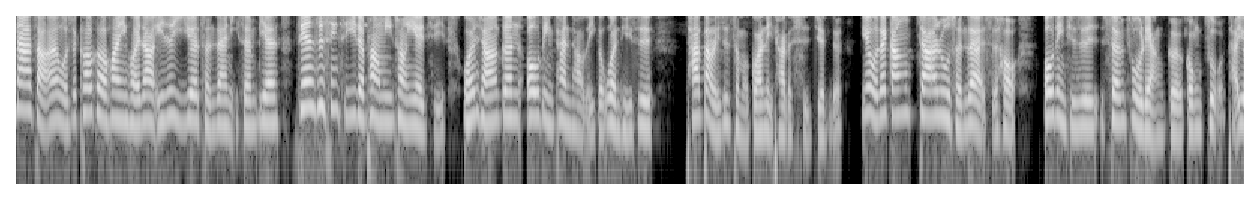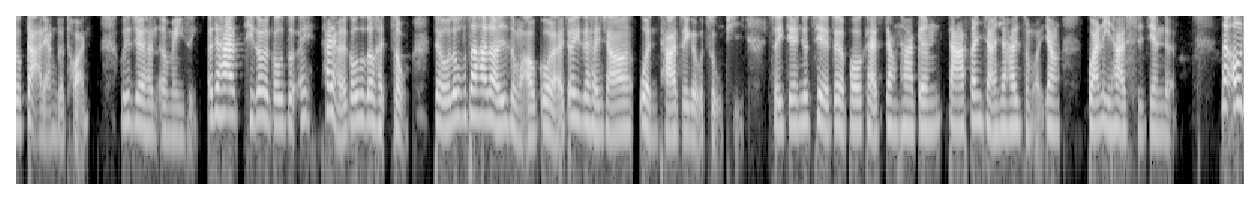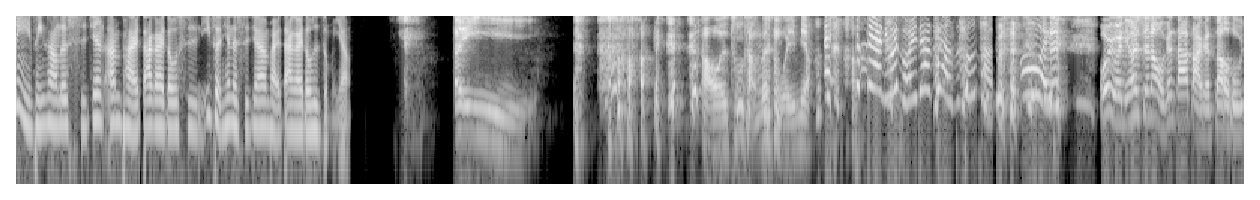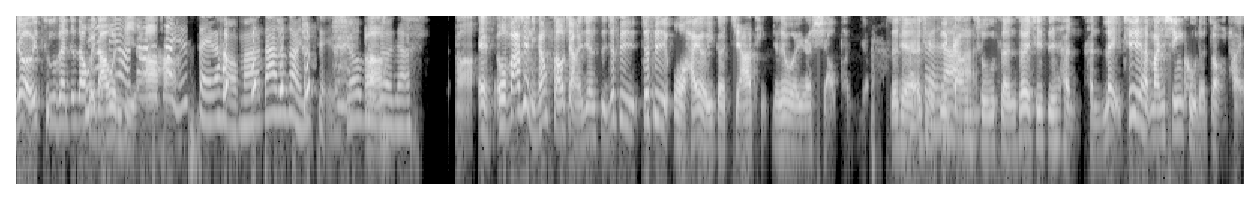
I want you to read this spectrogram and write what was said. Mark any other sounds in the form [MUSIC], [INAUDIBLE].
大家早安，我是 Coco，欢迎回到一日一月，存在你身边。今天是星期一的胖咪创业集，我很想要跟欧丁探讨的一个问题是，他到底是怎么管理他的时间的？因为我在刚加入存在的时候。欧丁其实身负两个工作，他又尬两个团，我就觉得很 amazing。而且他其中的工作，诶，他两个工作都很重，对，我都不知道他到底是怎么熬过来，就一直很想要问他这个主题。所以今天就借这个 podcast 让他跟大家分享一下他是怎么样管理他的时间的。那欧弟，你平常的时间安排大概都是，你一整天的时间安排大概都是怎么样？哎。[LAUGHS] 好，我的出场真的很微妙。[LAUGHS] 哎、欸，对呀、啊，你为什么一定要这样子出场？[LAUGHS] 我以为你会先让我跟大家打个招呼，就我一出生就是要回答问题。大家都知道你是谁了，好吗？大家都知道你是谁了，不要不要这样。啊，哎、欸，我发现你刚少讲一件事，就是就是我还有一个家庭，就是我有一个小朋友，而且而且是刚出生，所以其实很很累，其实还蛮辛苦的状态。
